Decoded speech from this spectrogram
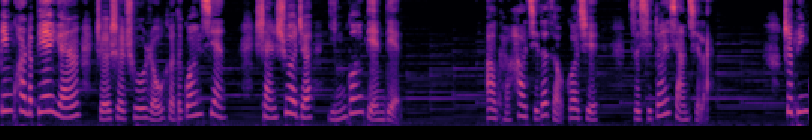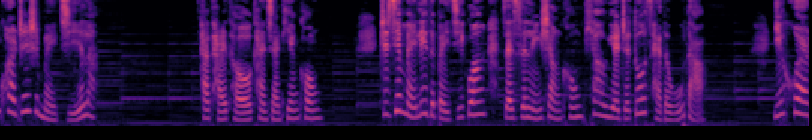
冰块的边缘折射出柔和的光线，闪烁着银光点点。奥肯好奇地走过去，仔细端详起来。这冰块真是美极了。他抬头看向天空，只见美丽的北极光在森林上空跳跃着多彩的舞蹈，一会儿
